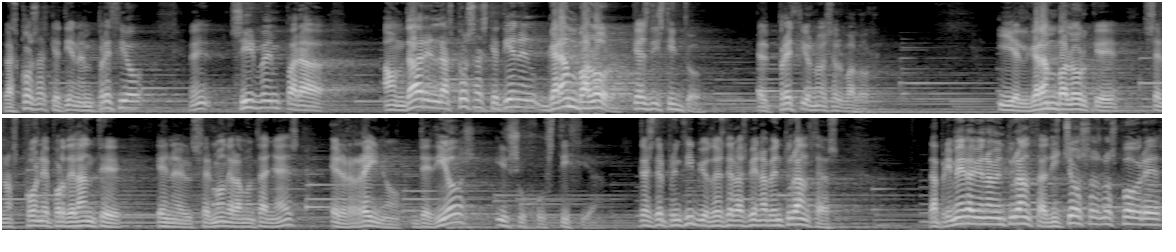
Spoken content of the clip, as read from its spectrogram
Las cosas que tienen precio ¿eh? sirven para ahondar en las cosas que tienen gran valor, que es distinto. El precio no es el valor. Y el gran valor que se nos pone por delante en el Sermón de la Montaña es el reino de Dios y su justicia. Desde el principio, desde las bienaventuranzas. La primera bienaventuranza, dichosos los pobres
